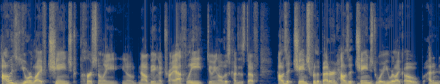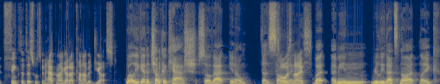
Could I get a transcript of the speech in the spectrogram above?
How has your life changed personally? You know, now being a triathlete, doing all this kinds of stuff. How has it changed for the better, and how has it changed where you were like, oh, I didn't think that this was going to happen. I got to kind of adjust. Well, you get a chunk of cash, so that you know does something. It's always nice. But I mean, really, that's not like.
